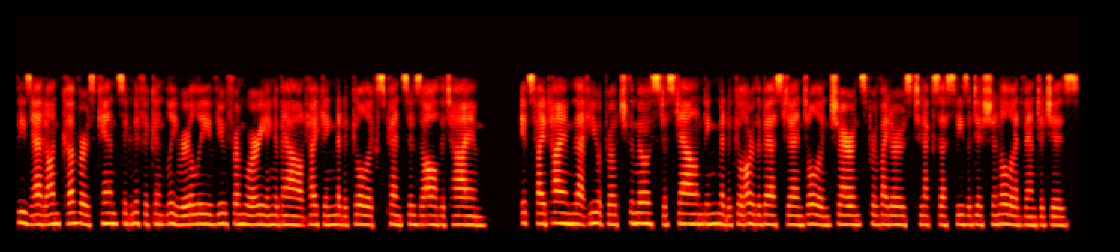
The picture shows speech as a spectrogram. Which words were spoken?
These add on covers can significantly relieve you from worrying about hiking medical expenses all the time. It's high time that you approach the most astounding medical or the best dental insurance providers to access these additional advantages.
